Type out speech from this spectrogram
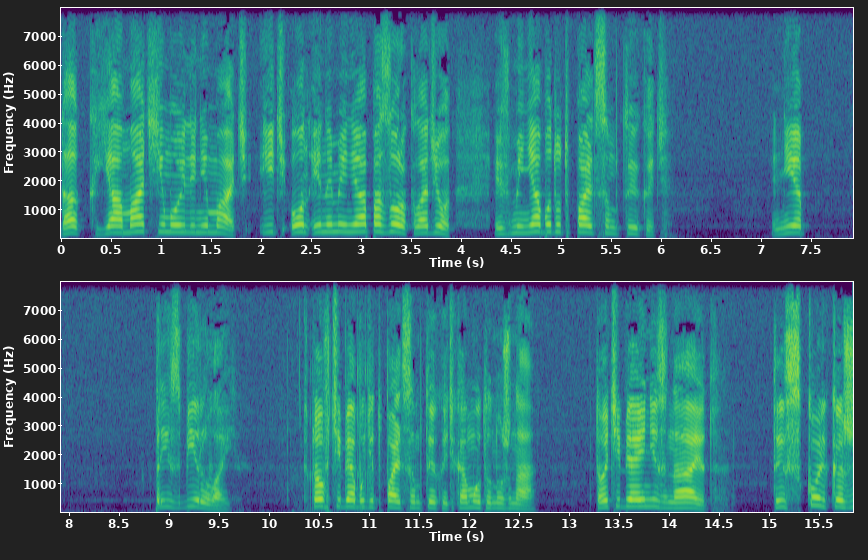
Так я мать ему или не мать? Ить он и на меня позор кладет, и в меня будут пальцем тыкать. Не призбировай. Кто в тебя будет пальцем тыкать, кому ты нужна? То тебя и не знают. Ты сколько жил?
